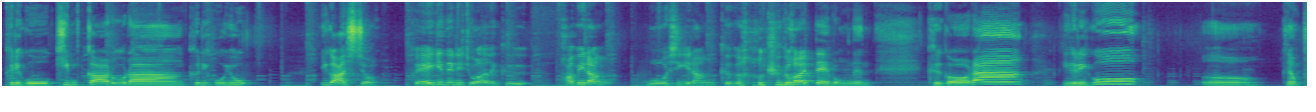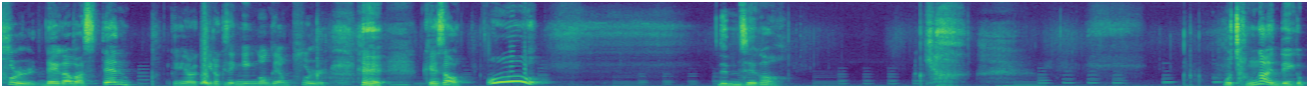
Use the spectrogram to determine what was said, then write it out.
그리고 김가루랑 그리고 요 이거 아시죠? 그 애기들이 좋아하는 그 밥이랑 뭐식이랑 그거 그거 할 때 먹는 그거랑 그리고 어 그냥 풀. 내가 봤을 땐 이렇게 이렇게 생긴 건 그냥 풀. 그래서 오! 냄새가 뭐 장난 아닌데 이거.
